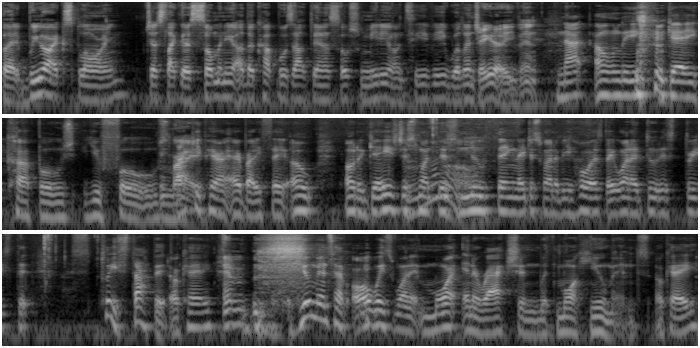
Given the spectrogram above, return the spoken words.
but we are exploring just like there's so many other couples out there on social media, on TV, Will and Jada even. Not only gay couples, you fools. I keep hearing everybody say, "Oh, oh, the gays just want this new thing. They just want to be whores. They want to do this three step." Please stop it, okay? And humans have always wanted more interaction with more humans, okay?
